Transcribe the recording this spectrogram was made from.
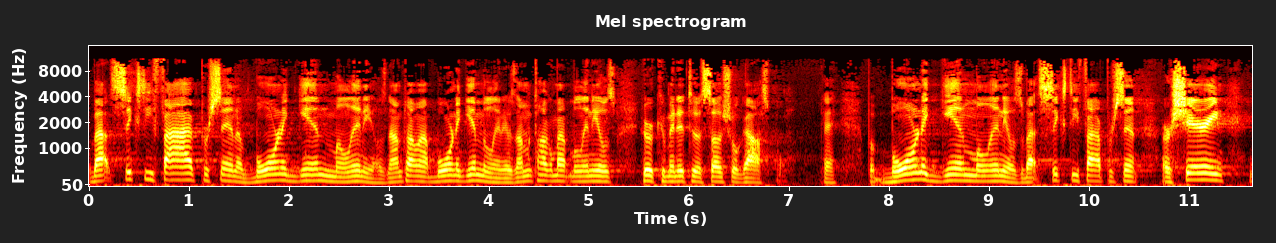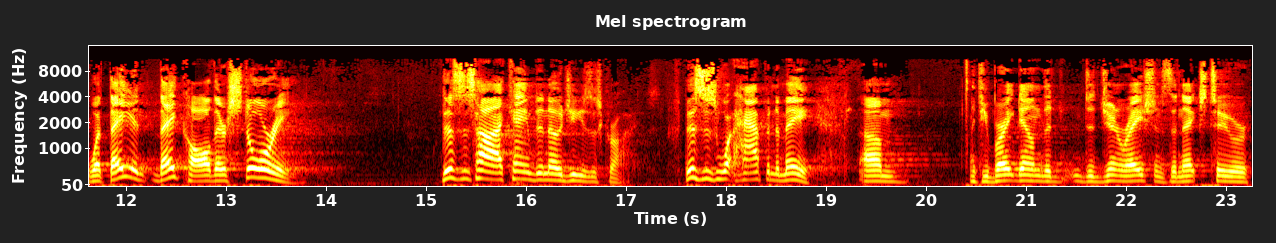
About 65% of born again millennials. Now I'm talking about born again millennials. I'm talking about millennials who are committed to a social gospel. Okay. But born again millennials, about 65% are sharing what they, they call their story. This is how I came to know Jesus Christ. This is what happened to me. Um, if you break down the, the generations, the next two or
